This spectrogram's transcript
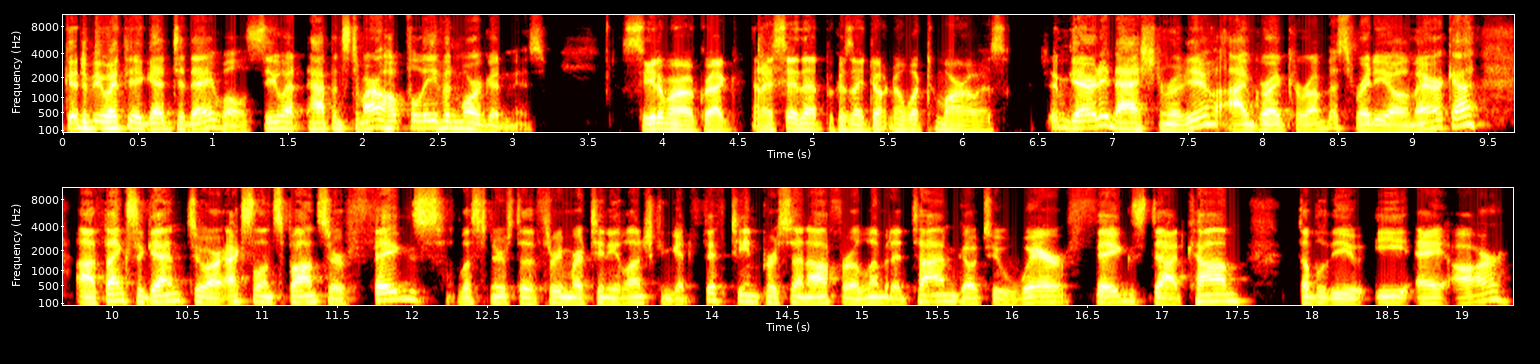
Good to be with you again today. We'll see what happens tomorrow. Hopefully, even more good news. See you tomorrow, Greg. And I say that because I don't know what tomorrow is. Jim Geraghty, National Review. I'm Greg Corombos, Radio America. Uh, thanks again to our excellent sponsor, Figs. Listeners to the Three Martini Lunch can get 15% off for a limited time. Go to wearfigs.com, W E A R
